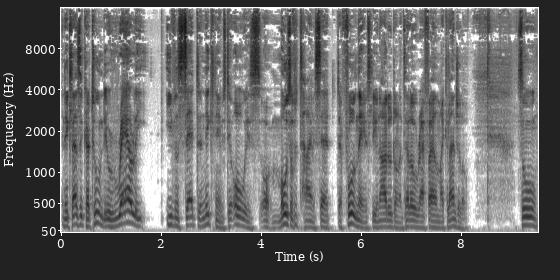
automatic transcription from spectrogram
in a classic cartoon, they rarely even said their nicknames. They always, or most of the time, said their full names: Leonardo, Donatello, Raphael, Michelangelo. So,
